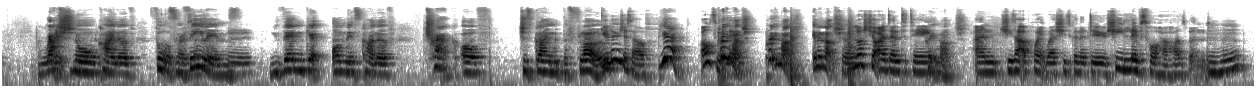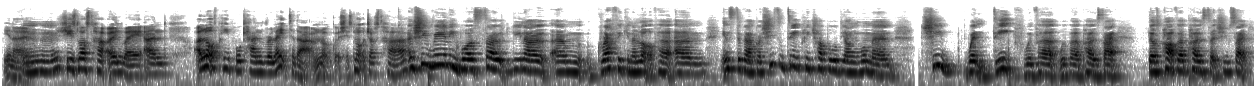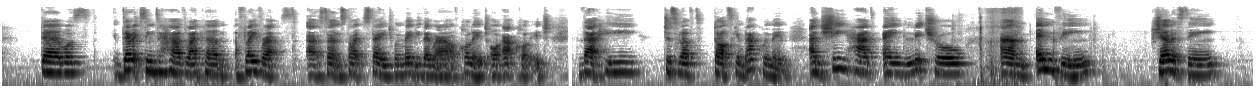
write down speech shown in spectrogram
rational kind of thoughts Thought and feelings Mm. you then get on this kind of track of just going with the flow. You lose yourself. Yeah, Ultimately. pretty much, pretty much. In a nutshell, You lost your identity. pretty much. and she's at a point where she's gonna do she lives for her husband Mhm. you know Mhm. she's lost her own way and a lot of people can relate to that i'm not it's not just her And she really was so, you know, um, graphic in a lot of her um, Instagram posts. She's a deeply troubled young woman. She went deep with her with her post. Like there was part of her post that she was like, there was Derrick seemed to have like a, a flavor at at a certain st- stage when maybe they were out of college or at college that he just loved dark skinned black women, and she had a literal um, envy jealousy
